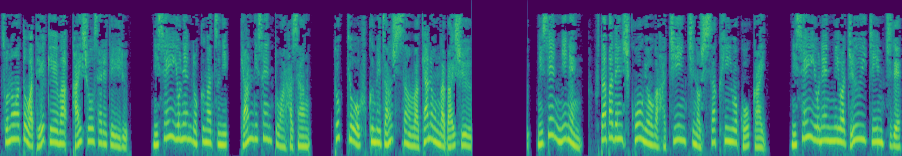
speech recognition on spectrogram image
その後は提携は解消されている。2004年6月にキャンディセントは破産。特許を含め残資産はキャノンが買収。2002年、双葉電子工業が8インチの試作品を公開。2004年には11インチで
